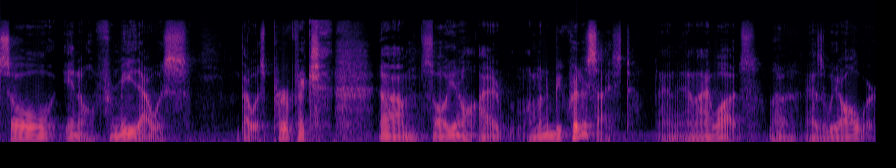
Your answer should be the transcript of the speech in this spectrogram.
So you know, for me, that was that was perfect. Um, so you know, I I'm going to be criticized, and, and I was, uh, as we all were.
